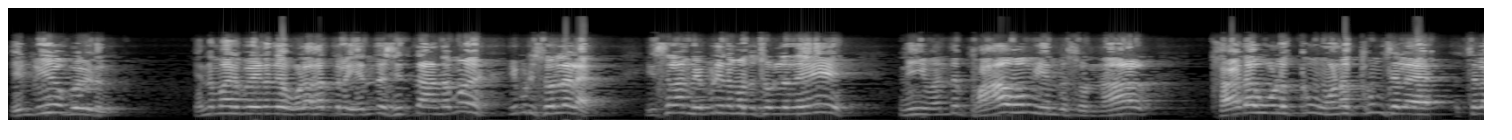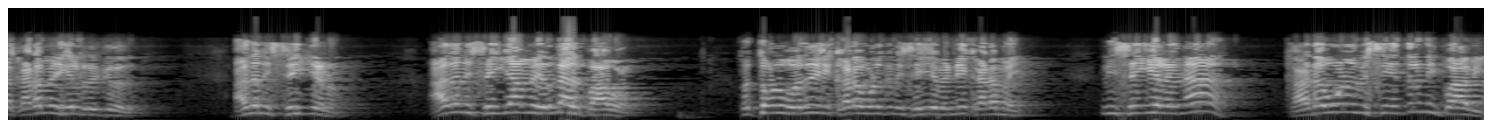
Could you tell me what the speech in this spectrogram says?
எங்கேயோ போயிடுது. என்ன மாதிரி போயிடுது? உலகத்துல எந்த சித்தாந்தமும் இப்படி சொல்லல. இஸ்லாம் எப்படி நமக்கு சொல்லுது? நீ வந்து பாவம் என்று சொன்னால் கடவுளுக்கும் உனக்கும் சில சில கடமைகள் இருக்கிறது. அதை நீ செய்யணும். அதை நீ செய்யாம இருந்தா அது பாவம். இப்ப தொழுவது கடவுளுக்கு நீ செய்ய வேண்டிய கடமை. நீ செய்யலைன்னா கடவுள் விஷயத்தில் நீ பாவி.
